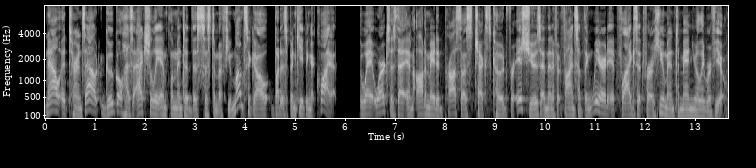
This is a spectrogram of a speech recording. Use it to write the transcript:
Now, it turns out Google has actually implemented this system a few months ago, but it's been keeping it quiet. The way it works is that an automated process checks code for issues, and then if it finds something weird, it flags it for a human to manually review.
